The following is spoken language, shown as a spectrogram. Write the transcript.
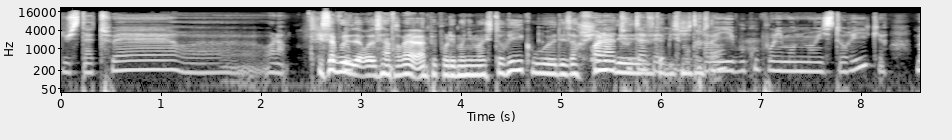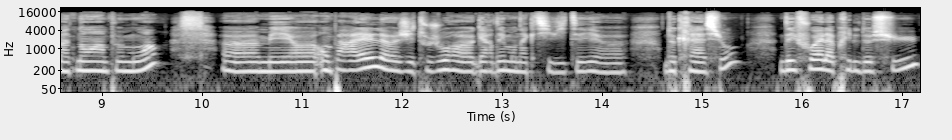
du statuaire, voilà. Et ça, c'est un travail un peu pour les monuments historiques ou euh, des archives Voilà, tout à fait. J'ai travaillé beaucoup pour les monuments historiques, maintenant un peu moins. Euh, mais euh, en parallèle, j'ai toujours gardé mon activité de création. Des fois, elle a pris le dessus.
